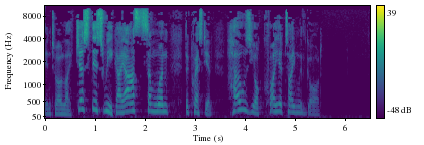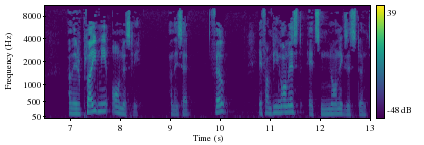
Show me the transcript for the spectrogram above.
into our life. Just this week, I asked someone the question How's your quiet time with God? And they replied me honestly. And they said, Phil, if I'm being honest, it's non existent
